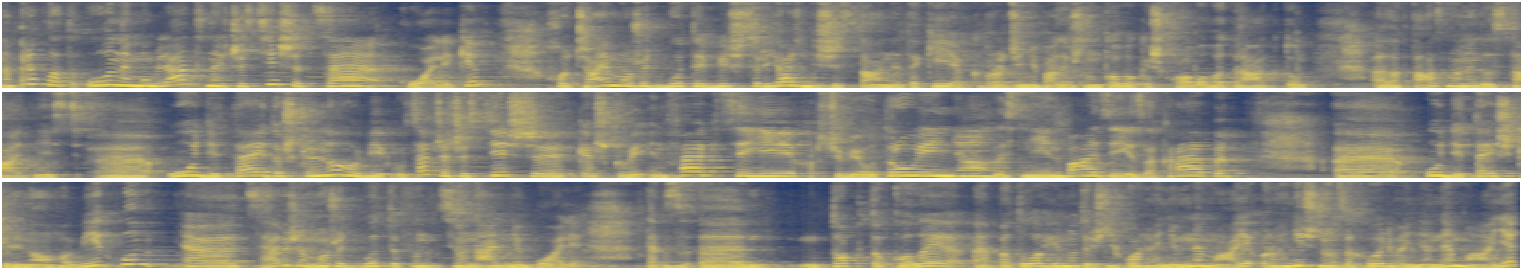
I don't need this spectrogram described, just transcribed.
Наприклад, у немовлят найчастіше це коліки, хоча й можуть бути більш серйозніші стани, такі як вроджені вади шлунково-кишкового тракту, лактазна недостатність. У дітей дошкільного віку це вже частіше кишкові інфекції, харчові отруєння, глисні інвазії, закрепи. Е, У дітей шкільного віку е, це вже можуть бути функціональні болі. Так, е, тобто, коли патології внутрішніх органів немає, органічного захворювання немає,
